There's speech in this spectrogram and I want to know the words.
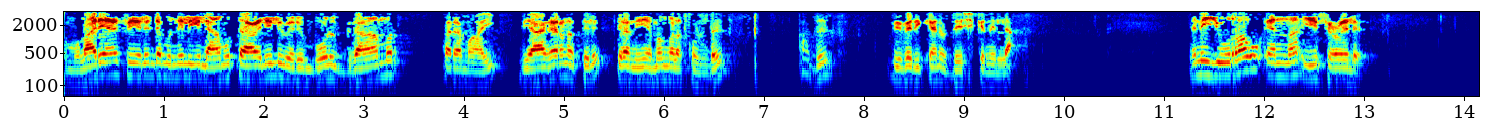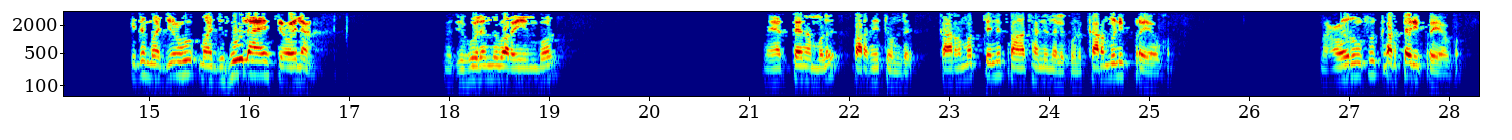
മുലാരിയായ ഫീലിന്റെ മുന്നിൽ ഈ ലാമു താലിൽ വരുമ്പോൾ ഗ്രാമർ പരമായി വ്യാകരണത്തിൽ ചില നിയമങ്ങളൊക്കെ ഉണ്ട് അത് വിവരിക്കാൻ ഉദ്ദേശിക്കുന്നില്ല. ഇനി യുറവ് എന്ന ഈ ഫിഴൽ. ഇത് മജുഹു മജ്ഹൂലായ ഫിഴലാണ്. മജ്ഹൂൽ എന്ന് പറയുമ്പോൾ നേരത്തെ നമ്മൾ പറഞ്ഞിട്ടുണ്ട്. കർമ്മത്തിന് പ്രാധാന്യം നൽകുന്നു. കർമ്മിണി പ്രയോഗം. മഹറൂഫ് കർത്തരി പ്രയോഗം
